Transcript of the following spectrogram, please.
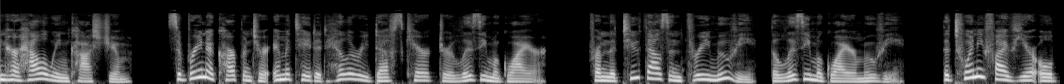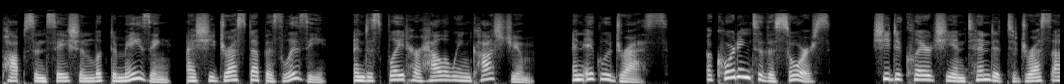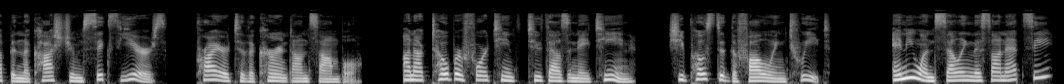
In her Halloween costume, Sabrina Carpenter imitated Hilary Duff's character Lizzie McGuire from the 2003 movie, The Lizzie McGuire Movie. The 25-year-old pop sensation looked amazing as she dressed up as Lizzie and displayed her Halloween costume, an igloo dress. According to the source, she declared she intended to dress up in the costume six years prior to the current ensemble. On October 14, 2018, she posted the following tweet. Anyone selling this on Etsy?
